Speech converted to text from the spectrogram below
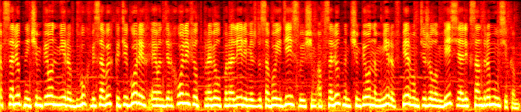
абсолютный чемпион мира в двух весовых категориях Эвандер Холлифилд провел параллели между собой и действующим абсолютным чемпионом мира в первом тяжелом весе Александром Усиком,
